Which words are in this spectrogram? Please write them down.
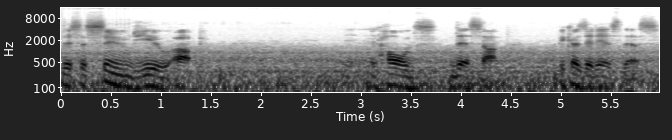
this assumed you up. It holds this up because it is this.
